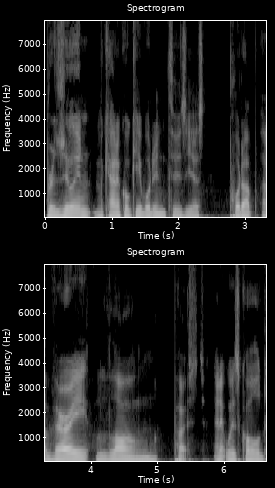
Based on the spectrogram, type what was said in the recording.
Brazilian mechanical keyboard enthusiast put up a very long post, and it was called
